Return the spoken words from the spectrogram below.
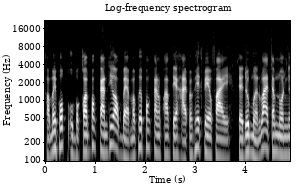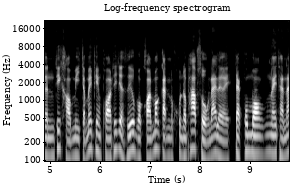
เขาไม่พบอุปกรณ์ป้องกันที่ออกแบบมาเพื่อป้องกันความเสียหายประเภทเปลไฟ แต่ดูเหมือนว่าจำนวนเงินที่เขามีจะไม่เพียงพอที่จะซื้ออุปกรณ์ป้องกันคุณภาพสูงได้เลย จากมุมมองในฐานะ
